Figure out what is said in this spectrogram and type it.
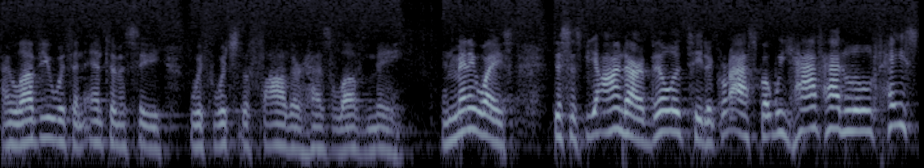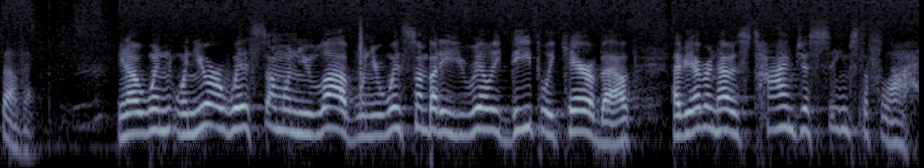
I love you with an intimacy with which the Father has loved me. In many ways, this is beyond our ability to grasp, but we have had a little taste of it. You know, when, when you're with someone you love, when you're with somebody you really deeply care about, have you ever noticed time just seems to fly?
